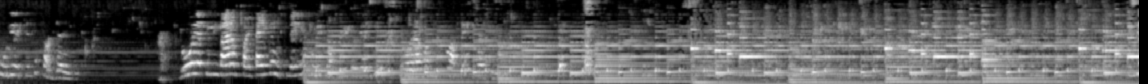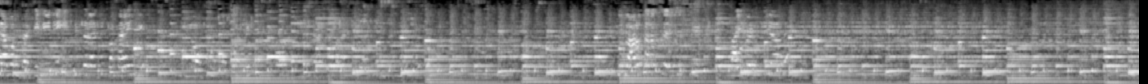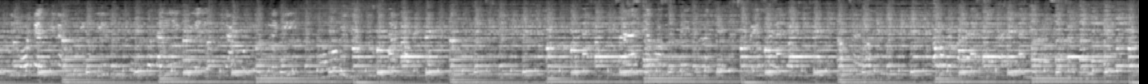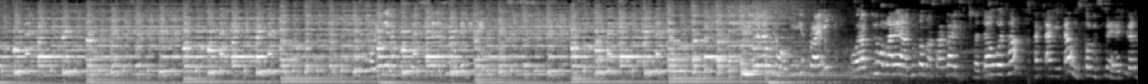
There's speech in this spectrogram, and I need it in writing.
पक जाएगी। दो या तीन बार हम पलटाएँगे, उसमें ही पूरी कंप्लीट हो जाएगी और हम इसको आपने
